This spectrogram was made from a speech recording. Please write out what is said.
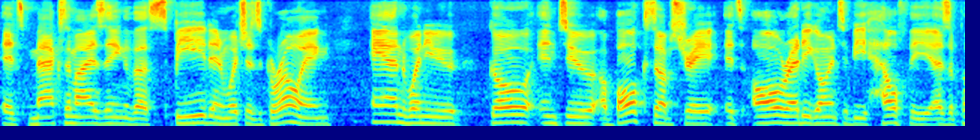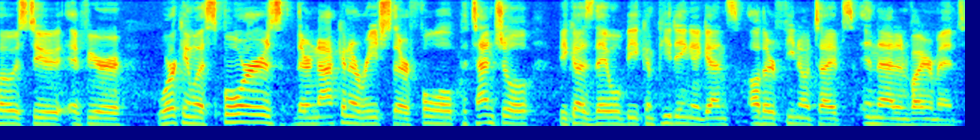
it's maximizing the speed in which it's growing. And when you go into a bulk substrate, it's already going to be healthy as opposed to if you're working with spores, they're not going to reach their full potential because they will be competing against other phenotypes in that environment.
